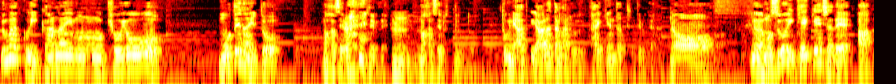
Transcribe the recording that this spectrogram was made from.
うまくいかないものの許容を持てないと任せられないのよね。うんうん。任せるってことは。特にあ新たなる体験だって言ってるから。だからもうすごい経験者で、あ、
